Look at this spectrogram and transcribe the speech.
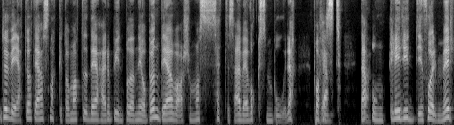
du vet jo at jeg har snakket om at det her å begynne på denne jobben, det var som å sette seg ved voksenbordet på fest. Ja. Det er ordentlig ryddige former.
